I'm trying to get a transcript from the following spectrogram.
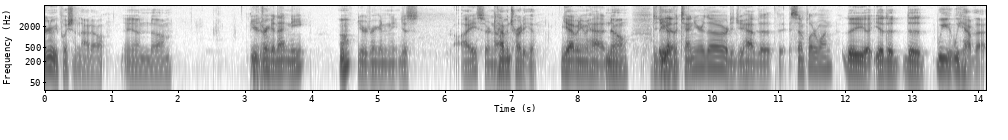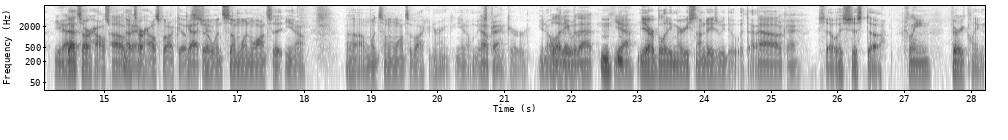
they're going to be pushing that out. And um, You're drinking that neat? Uh-huh. You're drinking neat, just ice or no? haven't tried it yet. you haven't even had. No. Did you Yeah. have the ten year though, or did you have the, the simpler one? The uh, yeah the the we we have that. You have That's that. our house. Oh, That's our house vodka. Gotcha. So when someone wants it, you know, uh, when someone wants a vodka drink, you know, mixed Okay. drink or you know, Bloody with whatever. that? Mhm. Yeah. Yeah, our Bloody Mary Sundays we do it with that. Oh, okay. so it's just uh, Clean, very clean,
